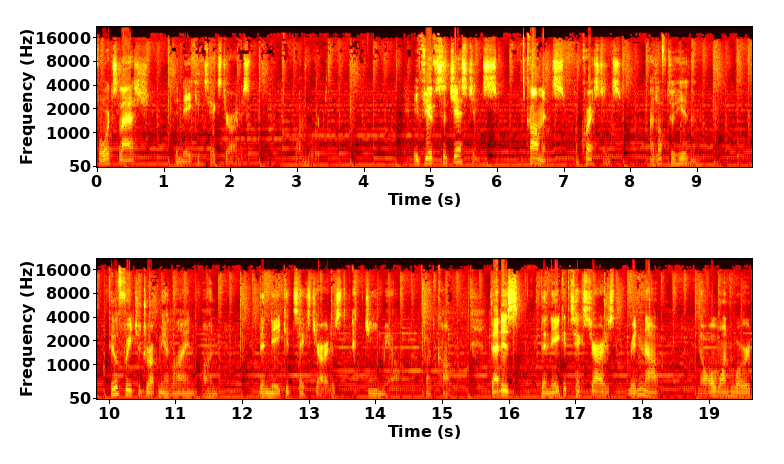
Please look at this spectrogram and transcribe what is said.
forward slash the Naked Texture Artist. One word. If you have suggestions, comments, or questions, I'd love to hear them. Feel free to drop me a line on the naked texture artist at gmail.com. That is the naked texture artist written out in all one word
